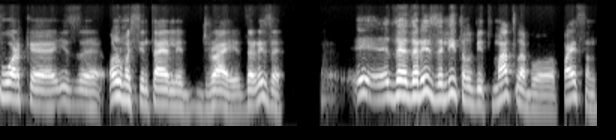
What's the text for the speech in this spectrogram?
work uh, is uh, almost entirely dry. There is a uh, there, there is a little bit MATLAB or Python,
